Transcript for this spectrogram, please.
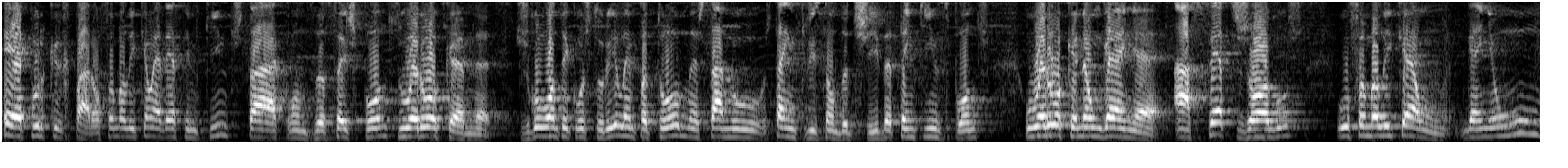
É porque, repara, o Famalicão é 15, está com 16 pontos. O Aroca né, jogou ontem com o Estoril, empatou, né, está, no, está em posição de descida, tem 15 pontos. O Aroca não ganha há 7 jogos. O Famalicão ganha um,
